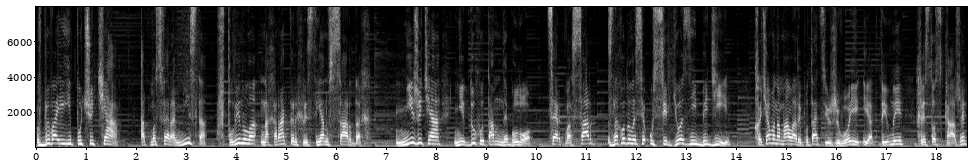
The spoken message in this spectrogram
вбиває її почуття. Атмосфера міста вплинула на характер християн в сардах. Ні життя, ні духу там не було. Церква Сард знаходилася у серйозній біді. Хоча вона мала репутацію живої і активної, Христос каже,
